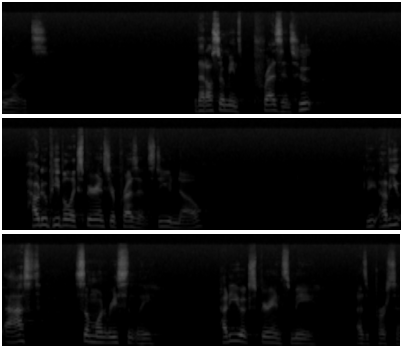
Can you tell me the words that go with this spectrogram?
towards? But that also means presence. Who, how do people experience your presence? Do you know? Do you, have you asked someone recently, how do you experience me as a person?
